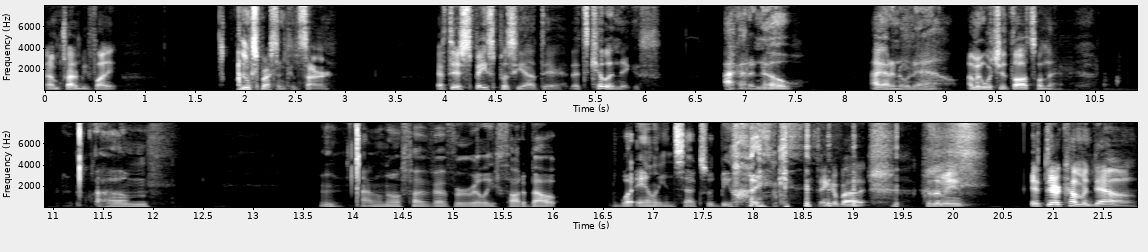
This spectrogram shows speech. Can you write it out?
I'm trying to be funny. I'm expressing concern. If there's space pussy out there that's killing niggas, I gotta know. I gotta know now. I mean, what's your thoughts on that? Um, hmm, I don't know if I've ever really thought about what alien sex would be like. Think about it. Because, I mean, if they're coming down,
